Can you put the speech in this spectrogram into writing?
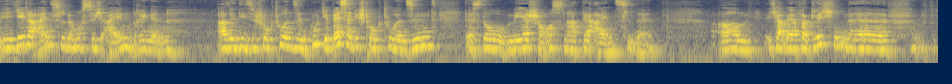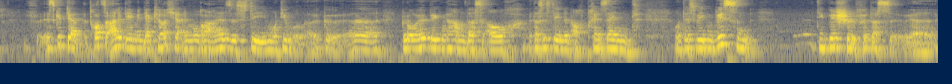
jeder Einzelne muss sich einbringen. Also diese Strukturen sind gut. Je besser die Strukturen sind, desto mehr Chancen hat der Einzelne. Ähm, ich habe ja verglichen, äh, es gibt ja trotz alledem in der Kirche ein Moralsystem und die äh, Gläubigen haben das auch, das ist denen auch präsent. Und deswegen wissen die Bischöfe, dass äh,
